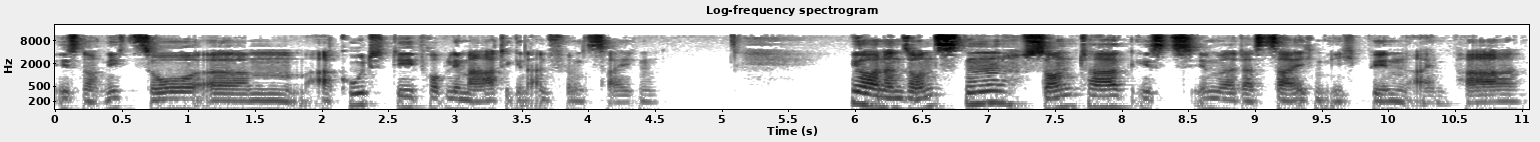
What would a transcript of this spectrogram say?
ist noch nicht so ähm, akut die Problematik in Anführungszeichen. Ja, und ansonsten, Sonntag ist immer das Zeichen, ich bin ein paar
